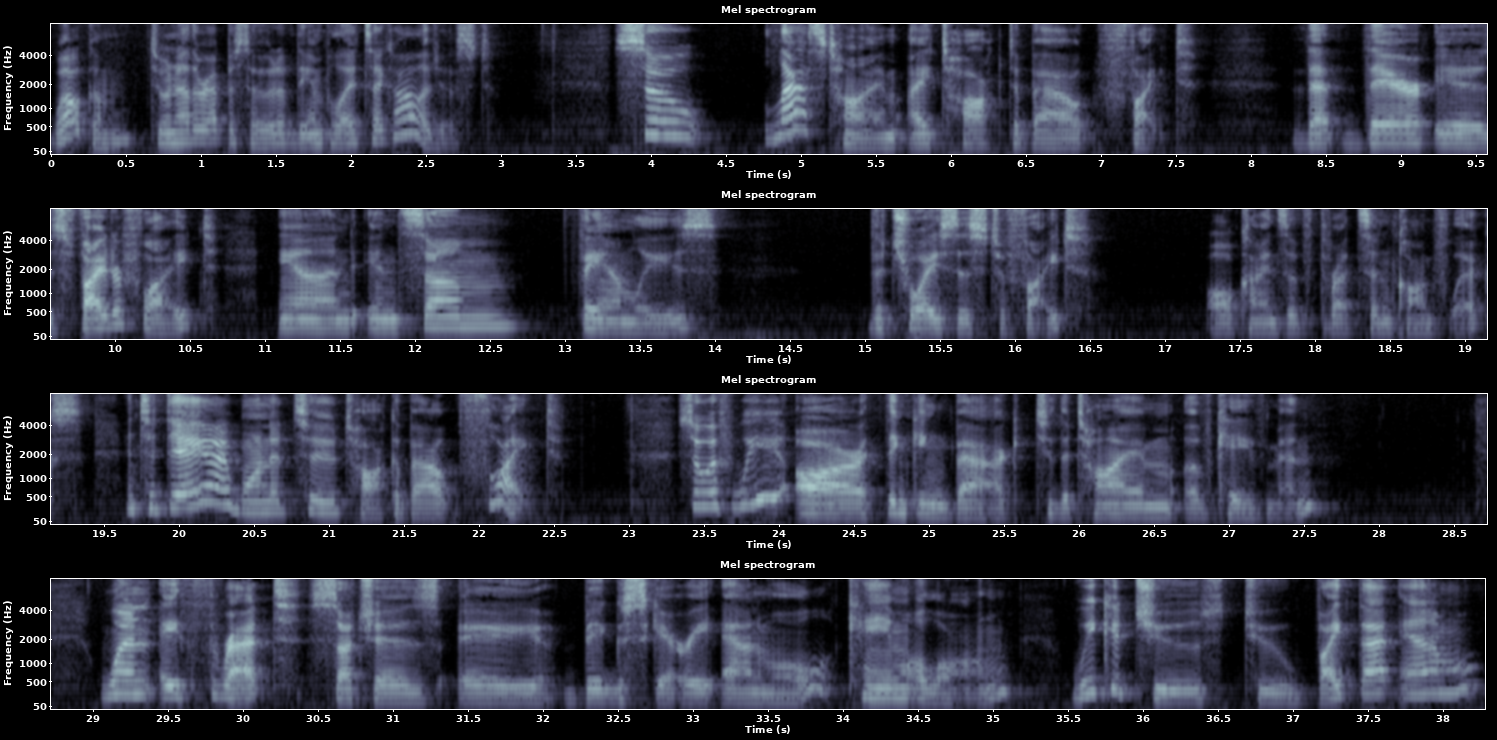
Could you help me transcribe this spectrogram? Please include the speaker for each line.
Speaker 1: Welcome to another episode of The Impolite Psychologist. So, last time I talked about fight, that there is fight or flight, and in some families, the choice is to fight, all kinds of threats and conflicts. And today I wanted to talk about flight. So, if we are thinking back to the time of cavemen, when a threat, such as a big scary animal, came along, we could choose to fight that animal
